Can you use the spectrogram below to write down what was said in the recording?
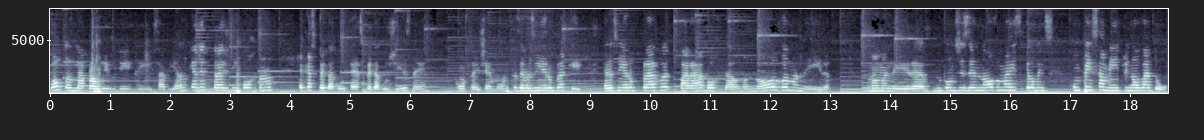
voltando lá para o livro de, de Saviano, o que a gente traz de importante é que as, pedago as pedagogias, né, contra-hegemônicas, elas vieram para quê? Elas vieram pra, para abordar uma nova maneira, uma maneira, não vamos dizer nova, mas pelo menos com um pensamento inovador,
